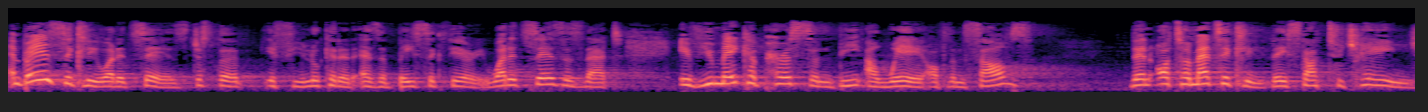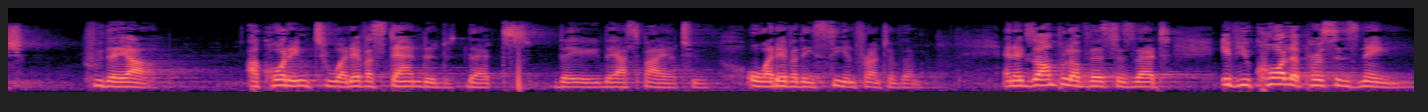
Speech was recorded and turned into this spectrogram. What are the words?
And basically what it says, just the, if you look at it as a basic theory, what it says is that if you make a person be aware of themselves, then automatically they start to change who they are according to whatever standard that they, they aspire to or whatever they see in front of them. An example of this is that if you call a person's name,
